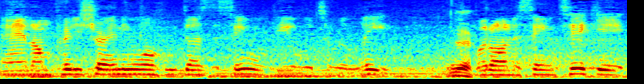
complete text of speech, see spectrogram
and I'm pretty sure anyone who does the same will be able to relate. Yeah. But on the same ticket,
